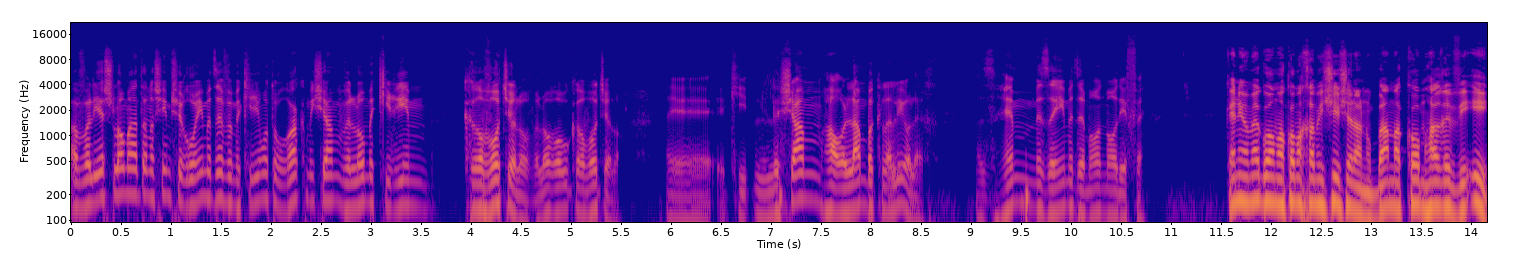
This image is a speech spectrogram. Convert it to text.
אבל יש לא מעט אנשים שרואים את זה ומכירים אותו רק משם ולא מכירים קרבות שלו, ולא ראו קרבות שלו. אה, כי לשם העולם בכללי הולך. אז הם מזהים את זה מאוד מאוד יפה. קני אומגו הוא המקום החמישי שלנו, במקום הרביעי.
